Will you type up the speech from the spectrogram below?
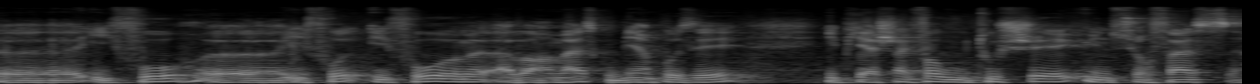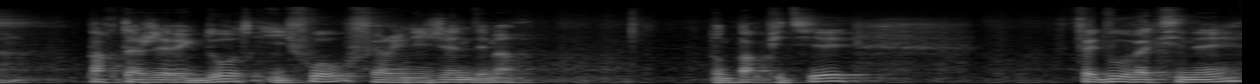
euh, euh, il faut avoir un masque bien posé. Et puis à chaque fois que vous touchez une surface partagée avec d'autres, il faut faire une hygiène des mains. Donc par pitié, faites-vous vacciner,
